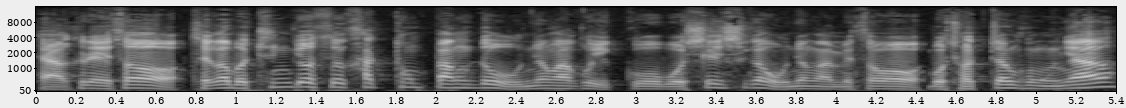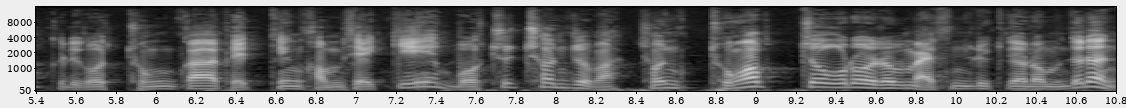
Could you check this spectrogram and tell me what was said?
자, 그래서 제가 뭐 춘교수 카톡방도 운영하고 있고, 뭐 실시간 운영하면서 뭐 저점 공략, 그리고 종가 베팅 검색기, 뭐 추천주, 전 종합적으로 여러분 말씀드릴게요. 여러분들은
